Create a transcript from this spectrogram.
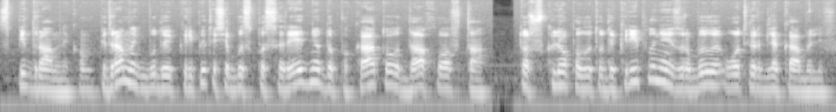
з підрамником. Підрамник буде кріпитися безпосередньо до покатого даху авто. Тож вкльопали туди кріплення і зробили отвір для кабелів.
